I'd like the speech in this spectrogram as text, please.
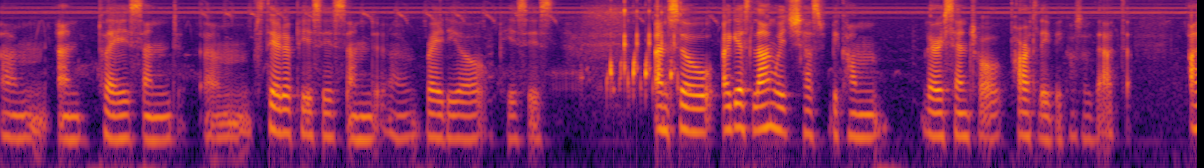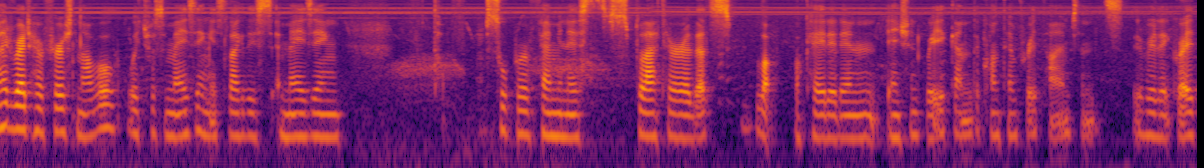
um, and plays and um, theater pieces and uh, radio pieces. And so I guess language has become very central partly because of that. I had read her first novel, which was amazing. It's like this amazing, super feminist splatter that's lo- located in ancient Greek and the contemporary times, and it's really great.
